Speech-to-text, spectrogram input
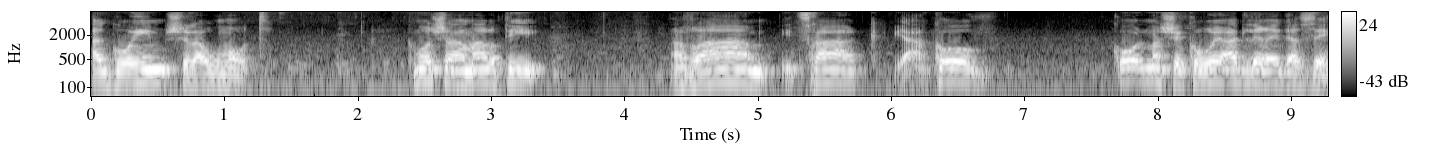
הגויים של האומות. כמו שאמרתי, אברהם, יצחק, יעקב, כל מה שקורה עד לרגע זה.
